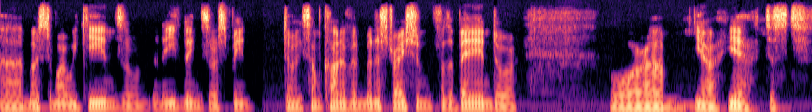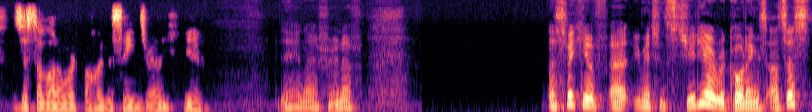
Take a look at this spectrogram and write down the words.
Uh, most of my weekends or and evenings are spent doing some kind of administration for the band or or um, you know, yeah, just it's just a lot of work behind the scenes, really. Yeah. Yeah, no, fair enough. Uh, speaking of, uh, you mentioned studio recordings. I was just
